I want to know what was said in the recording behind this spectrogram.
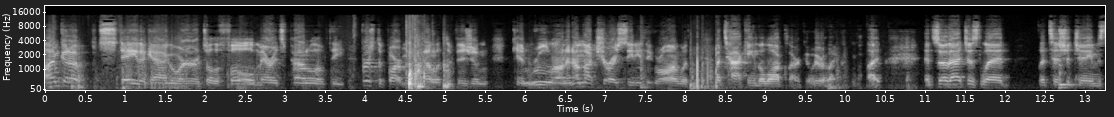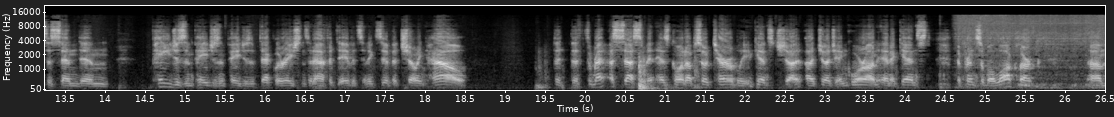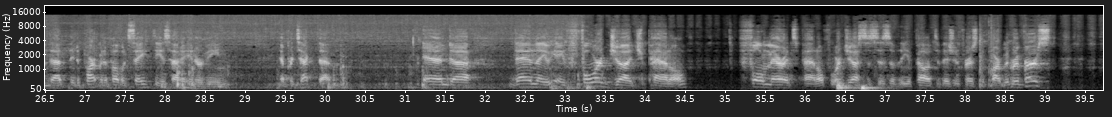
I'm going to stay the gag order until the full merits panel of the First Department Appellate Division can rule on it." I'm not sure I see anything wrong with attacking the law clerk. And we were like, "What?" And so that just led Letitia James to send in pages and pages and pages of declarations and affidavits and exhibits showing how the, the threat assessment has gone up so terribly against Ju- uh, Judge Engoron and against the principal law clerk um, that the Department of Public Safety has had to intervene and protect them. And uh, then a, a four judge panel, full merits panel, four justices of the Appellate Division First Department, reversed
